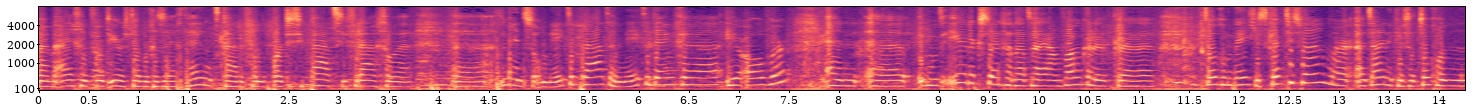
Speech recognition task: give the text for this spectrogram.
Waar we eigenlijk voor het eerst hebben gezegd, hè, in het kader van de participatie vragen we eh, mensen om mee te praten en mee te denken hierover. En eh, ik moet eerlijk zeggen dat wij aanvankelijk eh, toch een beetje sceptisch waren. Maar uiteindelijk is dat toch een,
